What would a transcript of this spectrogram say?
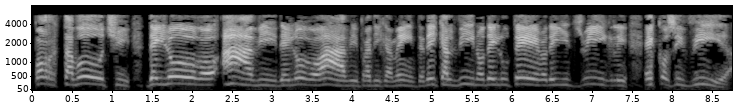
portavoci dei loro avi, dei loro avi praticamente, dei Calvino, dei Lutero, degli Zwigli e così via.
